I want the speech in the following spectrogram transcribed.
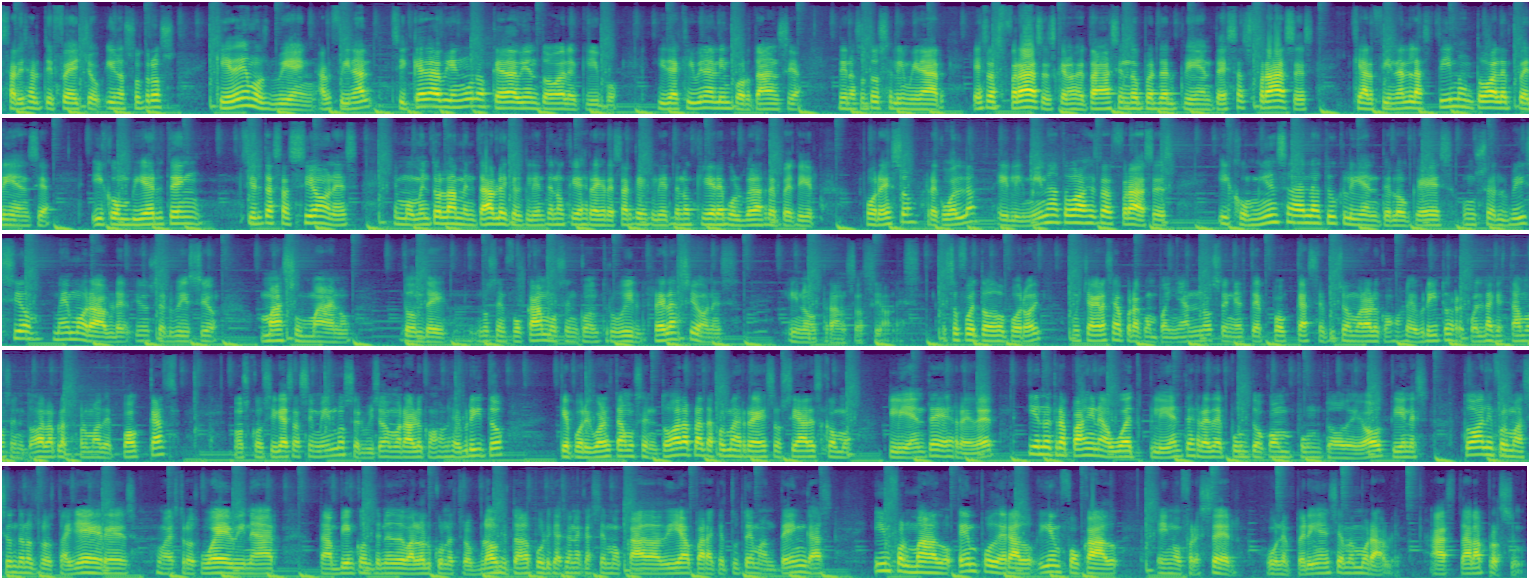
salir satisfecho y nosotros quedemos bien. Al final, si queda bien uno, queda bien todo el equipo. Y de aquí viene la importancia de nosotros eliminar esas frases que nos están haciendo perder el cliente, esas frases que al final lastiman toda la experiencia y convierten ciertas acciones en momentos lamentables que el cliente no quiere regresar, que el cliente no quiere volver a repetir. Por eso, recuerda, elimina todas estas frases y comienza a darle a tu cliente lo que es un servicio memorable y un servicio más humano, donde nos enfocamos en construir relaciones y no transacciones. Eso fue todo por hoy. Muchas gracias por acompañarnos en este podcast Servicio Memorable con José Brito. Recuerda que estamos en todas las plataformas de podcast. Nos consigues así mismo Servicio Memorable con Jorge Brito, que por igual estamos en todas las plataformas de redes sociales como Cliente RD y en nuestra página web clientesrd.com.do tienes toda la información de nuestros talleres, nuestros webinars, también contenido de valor con nuestro blog y todas las publicaciones que hacemos cada día para que tú te mantengas informado, empoderado y enfocado en ofrecer una experiencia memorable. Hasta la próxima.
